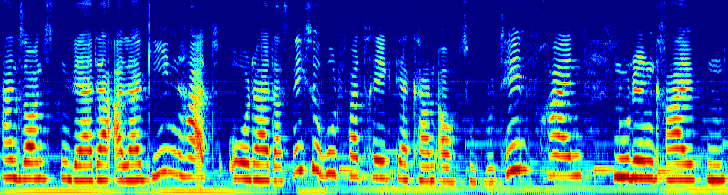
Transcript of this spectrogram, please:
Ansonsten, wer da Allergien hat oder das nicht so gut verträgt, der kann auch zu glutenfreien Nudeln greifen.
